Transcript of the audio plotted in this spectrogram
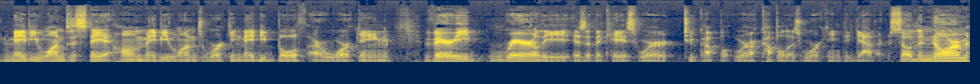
Maybe one's a stay at home, maybe one's working, maybe both are working. Very rarely is it the case where two couple where a couple is working together. So the norm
